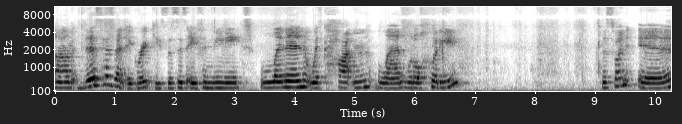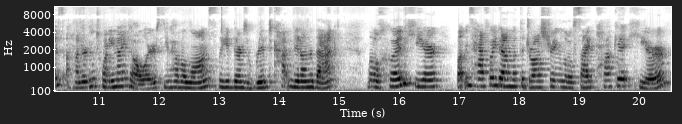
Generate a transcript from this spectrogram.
Um, this has been a great piece. This is a Fenini linen with cotton blend, little hoodie. This one is $129. You have a long sleeve. There's ribbed cotton knit on the back. Little hood here. Buttons halfway down with the drawstring. Little side pocket here.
